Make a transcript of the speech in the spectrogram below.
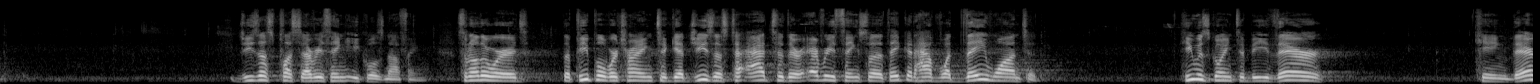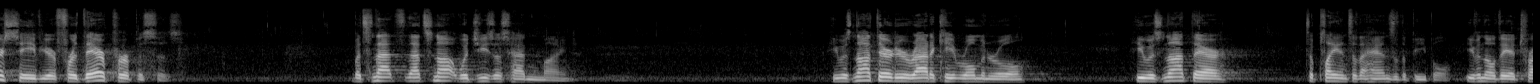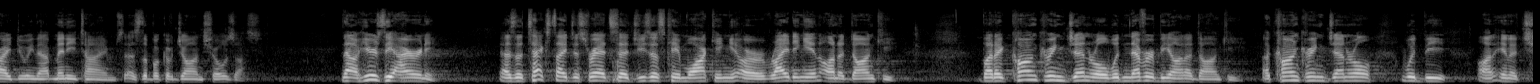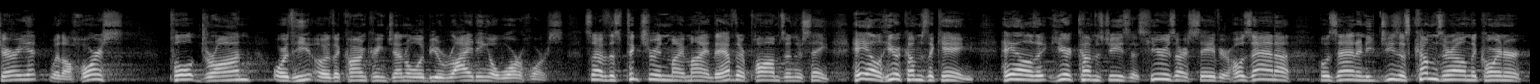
Jesus plus everything equals nothing. So, in other words, the people were trying to get Jesus to add to their everything so that they could have what they wanted. He was going to be their king, their savior for their purposes. But not, that's not what Jesus had in mind. He was not there to eradicate Roman rule. He was not there to play into the hands of the people, even though they had tried doing that many times, as the book of John shows us. Now, here's the irony. As the text I just read said, Jesus came walking or riding in on a donkey. But a conquering general would never be on a donkey. A conquering general would be on, in a chariot with a horse pulled, drawn, or the, or the conquering general would be riding a war horse. So I have this picture in my mind. They have their palms and they're saying, Hail, here comes the King. Hail, here comes Jesus. Here's our Savior. Hosanna, Hosanna. And he, Jesus comes around the corner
